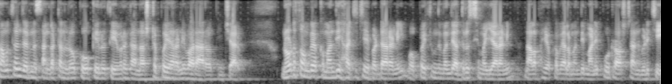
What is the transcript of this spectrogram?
సంవత్సరం జరిగిన సంఘటనలో కోకీలు తీవ్రంగా నష్టపోయారని వారు ఆరోపించారు. నూట తొంభై ఒక్క మంది హత్య చేయబడ్డారని ముప్పై తొమ్మిది మంది అదృశ్యమయ్యారని నలభై ఒక్క వేల మంది మణిపూర్ రాష్ట్రాన్ని విడిచి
